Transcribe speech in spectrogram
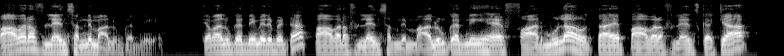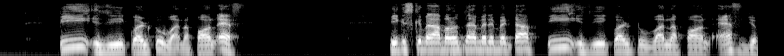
पावर ऑफ़ लेंस हमने मालूम करनी है। क्या मालूम करनी है मेरे बेटा? पावर ऑफ़ लेंस हमने मालूम करनी है। फार्मूला होता है पावर ऑफ़ लेंस का क्या? P is equal to one upon F P किसके बराबर होता है मेरे बेटा? P is equal to one upon F जो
